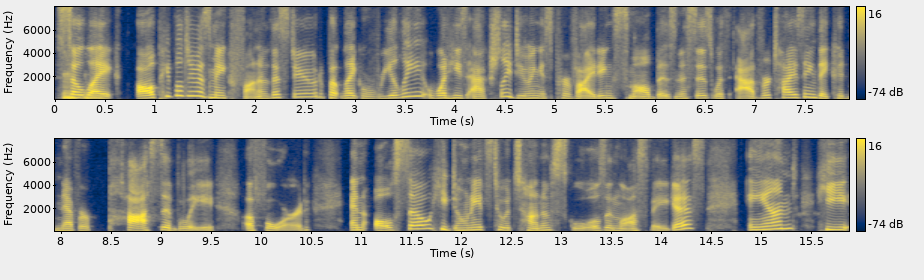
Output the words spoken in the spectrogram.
So Mhm. like all people do is make fun of this dude, but like really what he's actually doing is providing small businesses with advertising they could never possibly afford. And also he donates to a ton of schools in Las Vegas and he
